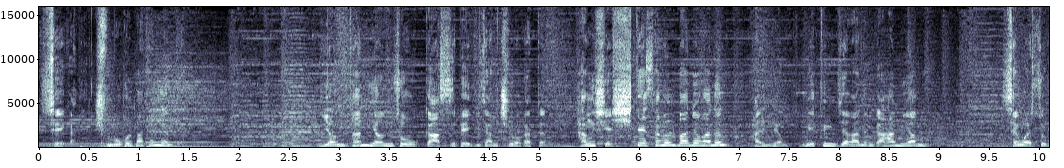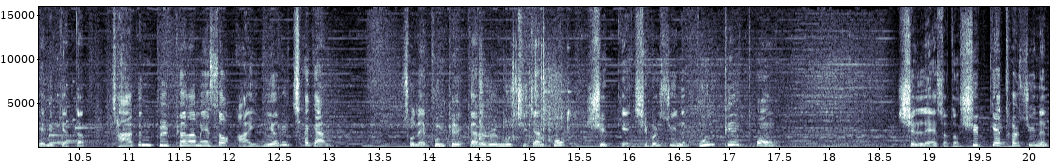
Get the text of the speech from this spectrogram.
세간의 주목을 받았는데 연탄 연소 가스 배기 장치와 같은 당시의 시대상을 반영하는 발명품이 등장하는가 하면 생활 속에 느꼈던 작은 불편함에서 아이디어를 착안 손에 분필가루를 묻히지 않고 쉽게 집을 수 있는 분필통 실내에서도 쉽게 털 수 있는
